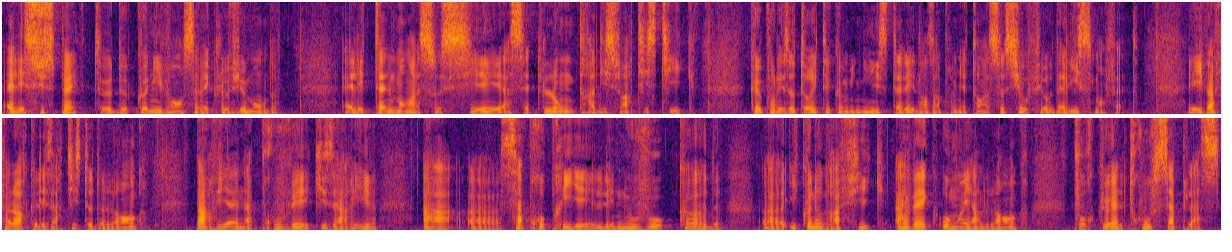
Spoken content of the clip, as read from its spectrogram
Elle est suspecte de connivence avec le vieux monde. Elle est tellement associée à cette longue tradition artistique que pour les autorités communistes, elle est dans un premier temps associée au féodalisme en fait. Et il va falloir que les artistes de l'encre parviennent à prouver qu'ils arrivent à euh, s'approprier les nouveaux codes euh, iconographiques avec au moyen de l'encre pour qu'elle trouve sa place.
